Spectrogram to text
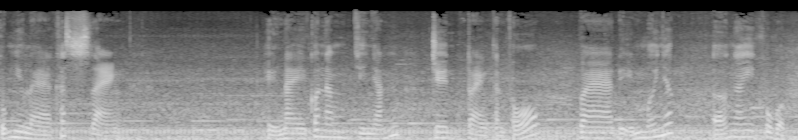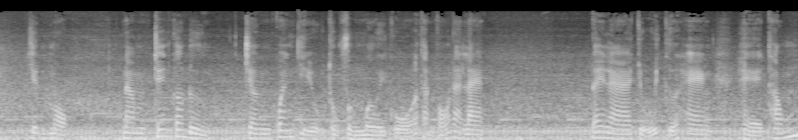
cũng như là khách sạn. Hiện nay có 5 chi nhánh trên toàn thành phố và điểm mới nhất ở ngay khu vực Dinh 1 nằm trên con đường Trần Quang Diệu thuộc phường 10 của thành phố Đà Lạt. Đây là chuỗi cửa hàng hệ thống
